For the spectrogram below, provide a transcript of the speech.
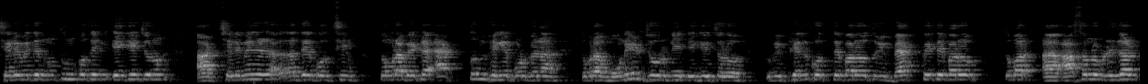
ছেলে মেয়েদের নতুন পথে এগিয়ে চলুন। আর ছেলে মেয়েদের বলছি, তোমরা এটা একদম ভেঙে পড়বে না। তোমরা মনের জোর নিয়ে এগিয়ে চলো। তুমি ফেল করতে পারো, তুমি ব্যাক পেতে পারো। তোমার আসানুর রেজাল্ট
